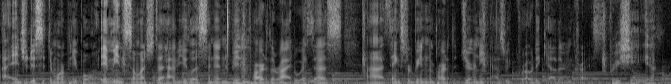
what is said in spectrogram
uh, introduce it to more people. It means so much to have you listen in and being yeah. a part of the ride with us. Uh, thanks for being a part of the journey as we grow together in Christ. Appreciate you.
